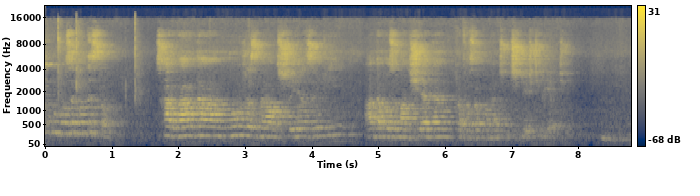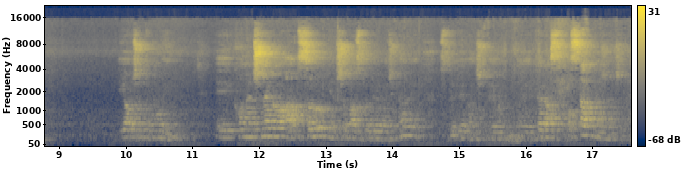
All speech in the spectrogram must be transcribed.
nie był konserwatystą. Z Harvarda może znał trzy języki, Adam Bozeman 7, profesor Koneczny 35. I o czym tu mówimy? Konecznego absolutnie trzeba studiować dalej, studiować. Teraz ostatnia rzecz.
